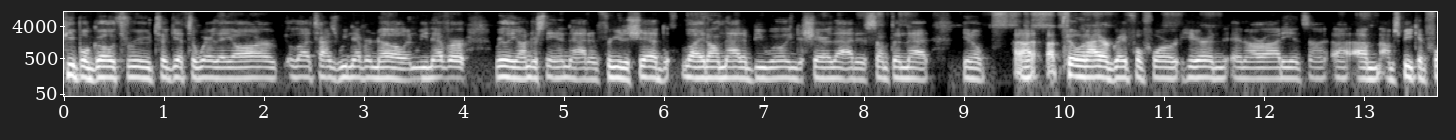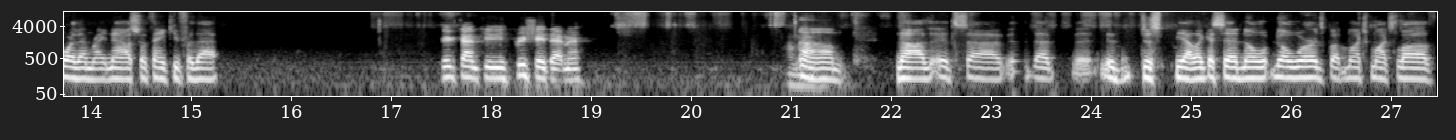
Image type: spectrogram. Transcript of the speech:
people go through to get to where they are a lot of times we never know and we never really understand that. And for you to shed light on that and be willing to share that is something that you know uh, uh phil and i are grateful for here in, in our audience. Uh, uh I'm, I'm speaking for them right now so thank you for that. Big time TV. appreciate that man. Um no it's uh that it just yeah like i said no no words but much much love.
